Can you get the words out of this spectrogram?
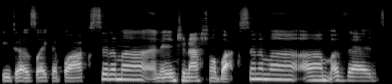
He does like a Black cinema, an international Black cinema um, event.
